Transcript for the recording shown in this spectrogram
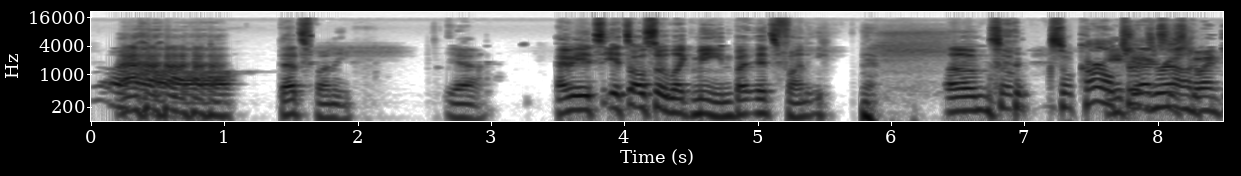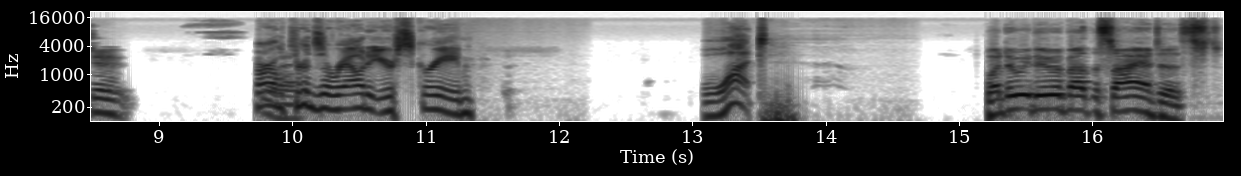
That's funny. Yeah. I mean, it's it's also like mean, but it's funny. Um, So so Carl Ajax turns is around. going to. Carl turns around at your scream. What? What do we do about the scientist?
